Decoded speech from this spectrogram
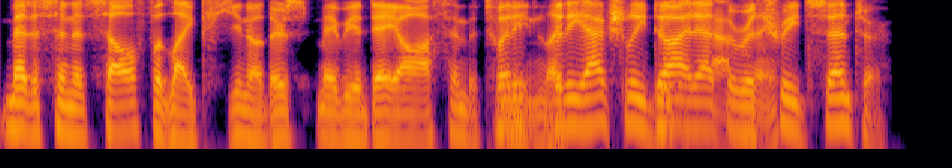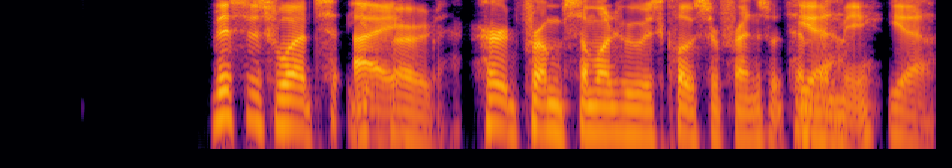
medicine itself, but like, you know, there's maybe a day off in between. But he, like, but he actually died at happening. the retreat center. This is what You've I heard. heard from someone who is closer friends with him yeah, than me. Yeah.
